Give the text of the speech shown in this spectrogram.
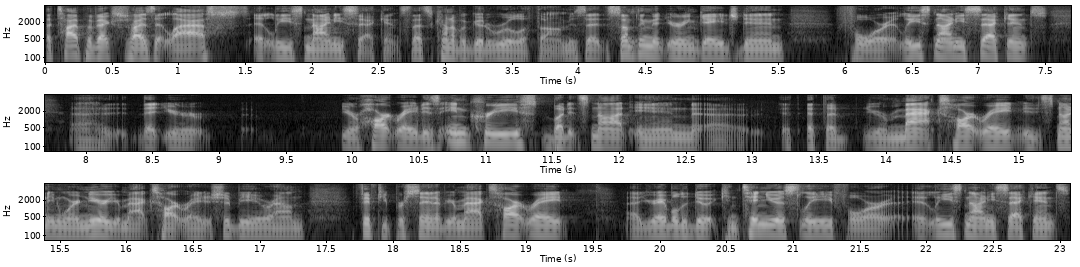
a type of exercise that lasts at least 90 seconds. That's kind of a good rule of thumb. Is that something that you're engaged in for at least 90 seconds? Uh, that your your heart rate is increased, but it's not in uh, at the your max heart rate. It's not anywhere near your max heart rate. It should be around 50% of your max heart rate. Uh, you're able to do it continuously for at least 90 seconds.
